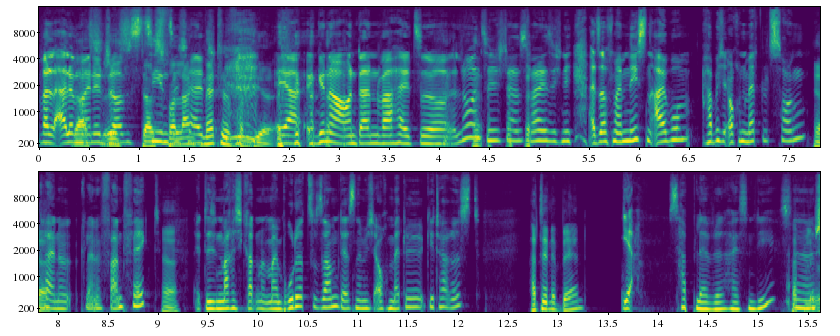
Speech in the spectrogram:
weil alle Das meine Jobs ist, das ziehen sich halt. Metal von dir. Ja, genau. Und dann war halt so, lohnt sich das, weiß ich nicht. Also auf meinem nächsten Album habe ich auch einen Metal-Song, Ja. kleine, kleine Fun Fact. Ja. Den mache ich gerade mit meinem Bruder zusammen, der ist nämlich auch Metal-Gitarrist. Hat der eine Band? Ja, Sublevel heißen die. Sublevel, äh, okay.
